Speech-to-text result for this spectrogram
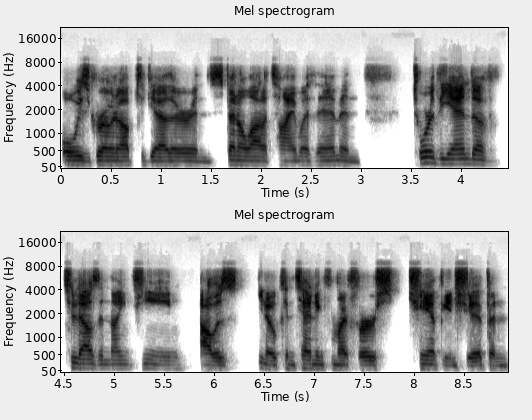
always grown up together and spent a lot of time with him. And toward the end of 2019, I was, you know, contending for my first championship. And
